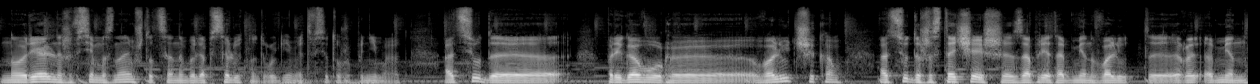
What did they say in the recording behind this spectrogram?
Но реально же все мы знаем, что цены были абсолютно другими, это все тоже понимают. Отсюда э, приговор э, валютчикам – Отсюда жесточайший запрет обмен валют, э, обмен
